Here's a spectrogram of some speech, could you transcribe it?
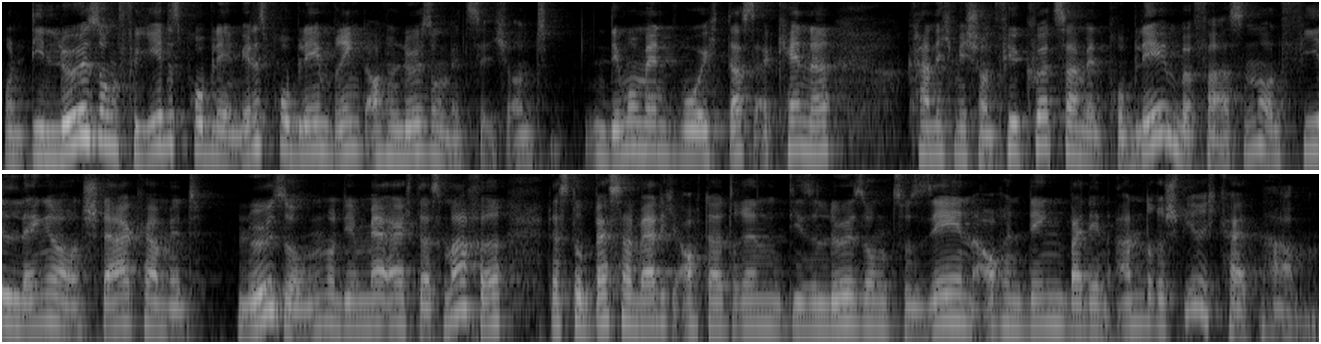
Und die Lösung für jedes Problem, jedes Problem bringt auch eine Lösung mit sich. Und in dem Moment, wo ich das erkenne, kann ich mich schon viel kürzer mit Problemen befassen und viel länger und stärker mit Lösungen. Und je mehr ich das mache, desto besser werde ich auch da drin, diese Lösungen zu sehen, auch in Dingen, bei denen andere Schwierigkeiten haben,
